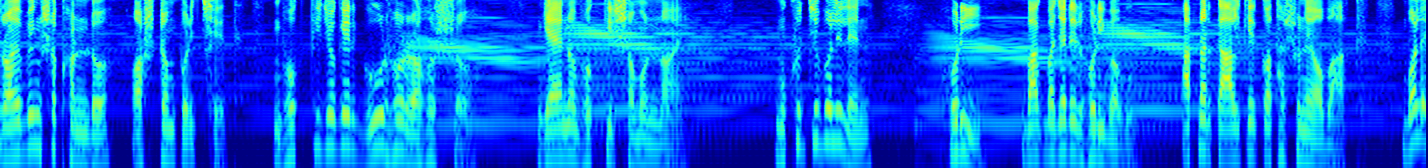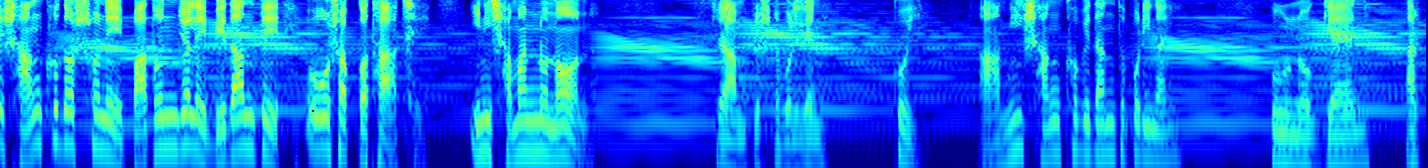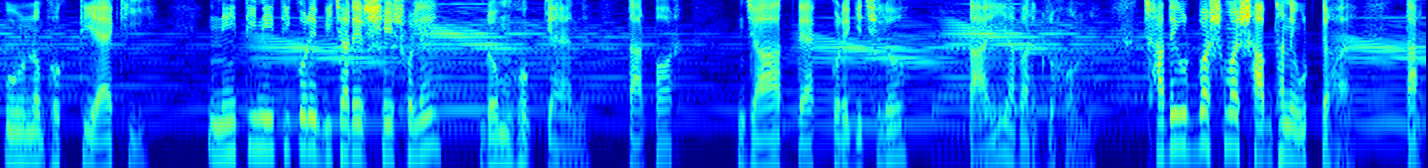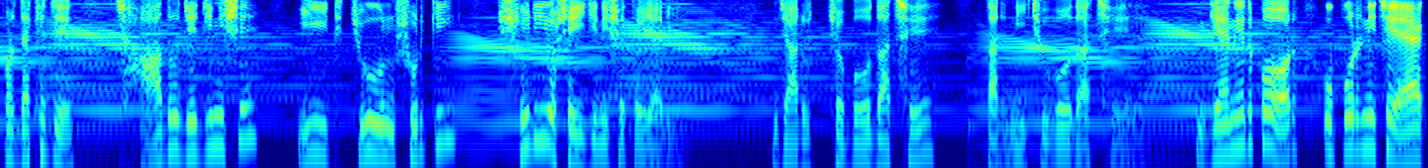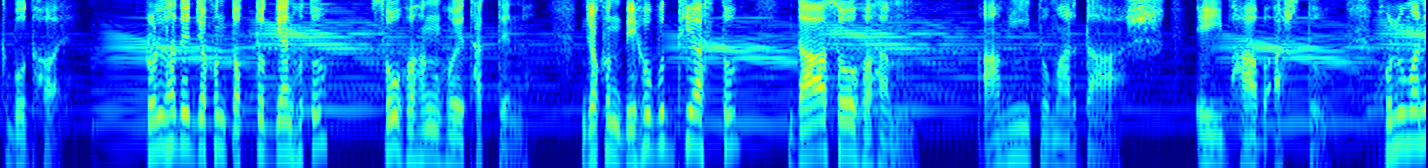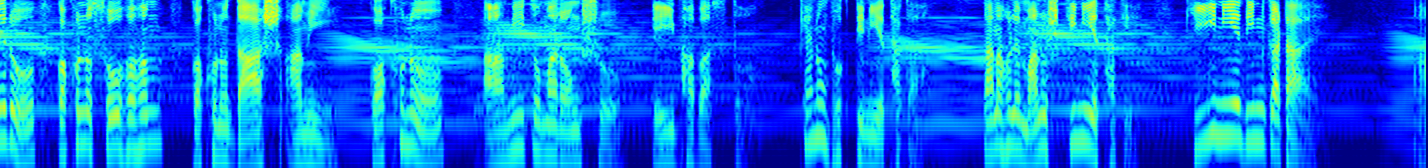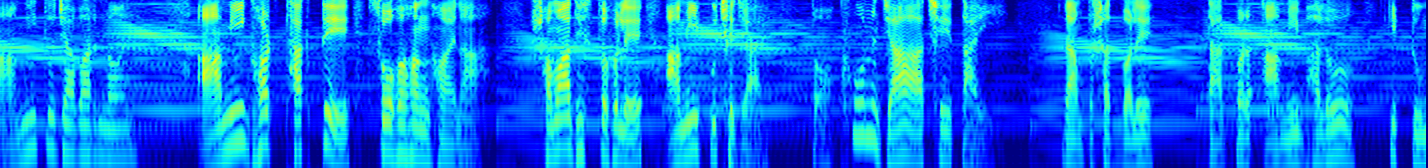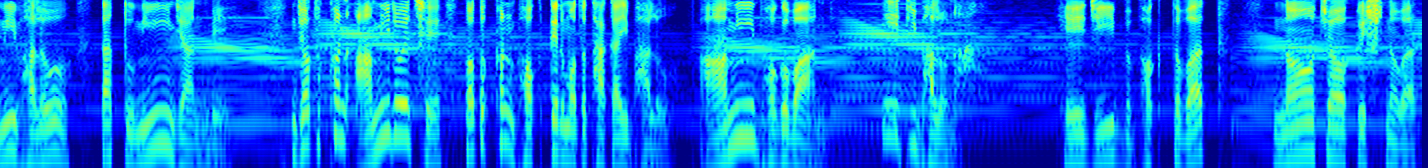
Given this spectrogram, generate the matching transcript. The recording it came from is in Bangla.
ত্রয়োবিংশ খণ্ড, অষ্টম পরিচ্ছেদ। ভক্তিযোগের গূঢ় রহস্য, জ্ঞান ও ভক্তির সমন্বয়। মুখুজ্জি বলিলেন, হরি, বাগবাজারের হরিবাবু, আপনার কালকের কথা শুনে অবাক। বলে, সাংখ্য দর্শনে, পাতঞ্জলে, বেদান্তে ও সব কথা আছে। ইনি সামান্য নন। শ্রীরামকৃষ্ণ বলিলেন, কই, আমি সাংখ্য বেদান্ত পড়ি নাই। পূর্ণ জ্ঞান আর পূর্ণ ভক্তি একই। নেতি নেতি করে বিচারের শেষ হলে ব্রহ্মজ্ঞান, তারপর যা ত্যাগ করে গেছিল তাই আবার গ্রহণ। ছাদে উঠবার সময় সাবধানে উঠতে হয়। তারপর দেখে যে ছাদও যে জিনিসে, ইট, চুন, সুরকি, সিঁড়িও সেই জিনিসে তৈয়ারি। যার উচ্চ বোধ আছে, তার নিচু বোধ আছে। জ্ঞানের পর উপর নিচে এক বোধ হয়। প্রহ্লাদের যখন তত্ত্বজ্ঞান হতো সৌহং হয়ে থাকতেন। যখন দেহবুদ্ধি আসত দাসোহম আমি তোমার দাস, এই ভাব আসত। হনুমানেরও কখনো সৌহম কখনো দাস আমি, কখনো আমি তোমার অংশ, এই ভাব আসত। কেন ভক্তি নিয়ে থাকা? তা না হলে মানুষ কি নিয়ে থাকে? কি নিয়ে দিন কাটায়? আমি তো যাবার নয়। আমি ঘট থাকতে সোহহং হয় না। সমাধিস্থ হলে আমি পুছে যায় তখন যা আছে তাই। রামপ্রসাদ বলে, তারপর আমি ভালো কি তুমি ভালো তা তুমিই জানবে। যতক্ষণ আমি রয়েছে, ততক্ষণ ভক্তের মতো থাকাই ভালো। আমি ভগবান, এটি ভালো না। হে জীব ভক্তবৎ, ন চ কৃষ্ণবৎ।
